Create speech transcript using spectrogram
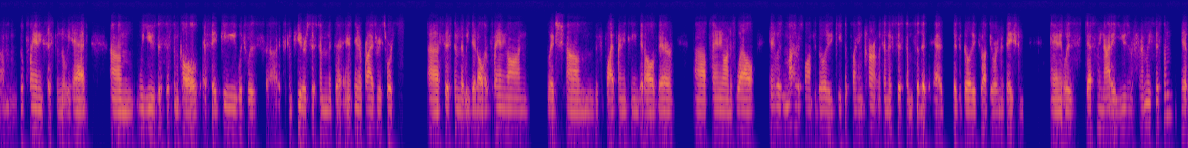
um, the planning system that we had. Um, we used a system called SAP, which was uh, it's a computer system. It's an enterprise resource uh, system that we did all our planning on, which um, the supply planning team did all of their uh, planning on as well. And it was my responsibility to keep the planning current within the system so that it had visibility throughout the organization and it was definitely not a user-friendly system. It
